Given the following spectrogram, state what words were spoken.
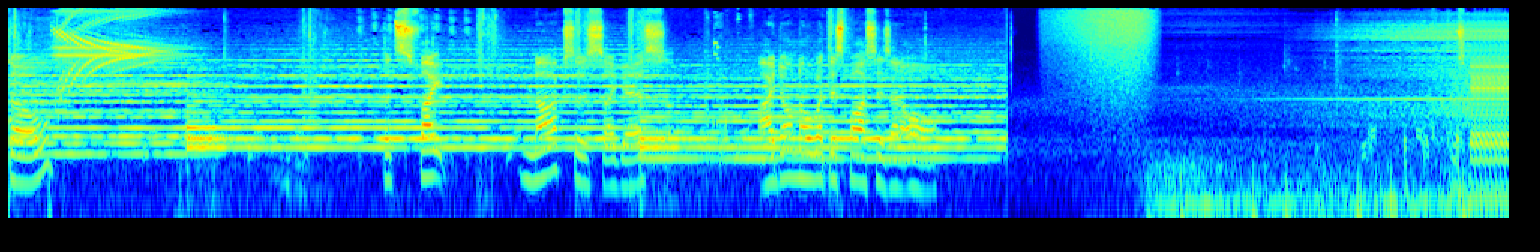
So, let's fight Noxus, I guess. I don't know what this boss is at all. Scared.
